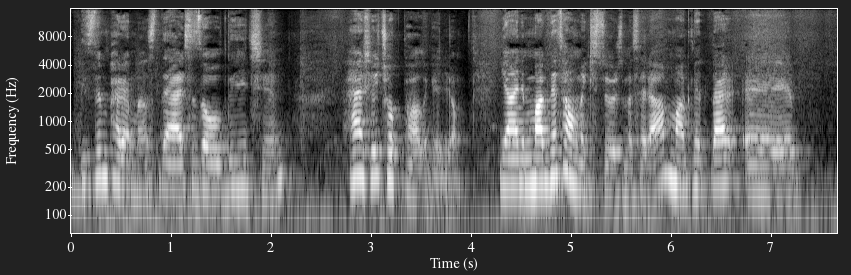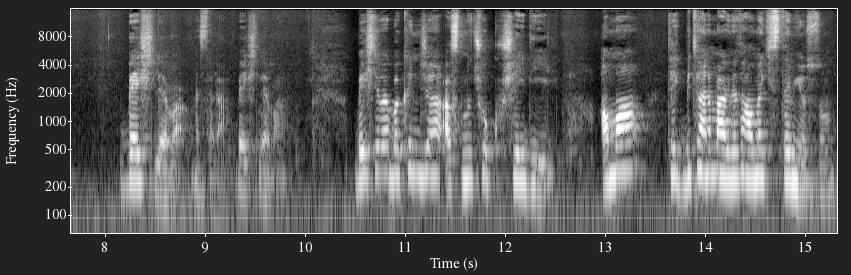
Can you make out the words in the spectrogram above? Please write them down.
bizim paramız değersiz olduğu için her şey çok pahalı geliyor. Yani magnet almak istiyoruz mesela. Magnetler e, 5 leva mesela. 5 leva. 5 leva bakınca aslında çok şey değil. Ama tek bir tane magnet almak istemiyorsun.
